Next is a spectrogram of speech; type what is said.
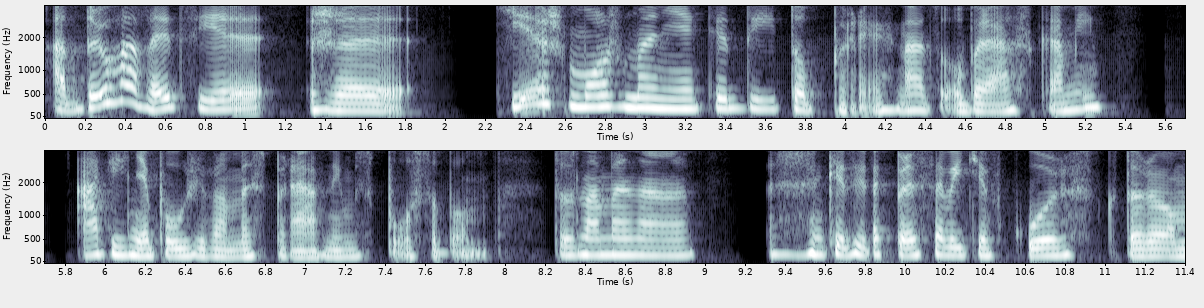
A druhá vec je, že tiež môžeme niekedy to prehnať s obrázkami, ak ich nepoužívame správnym spôsobom. To znamená, keď si tak predstavíte v kurz, v ktorom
